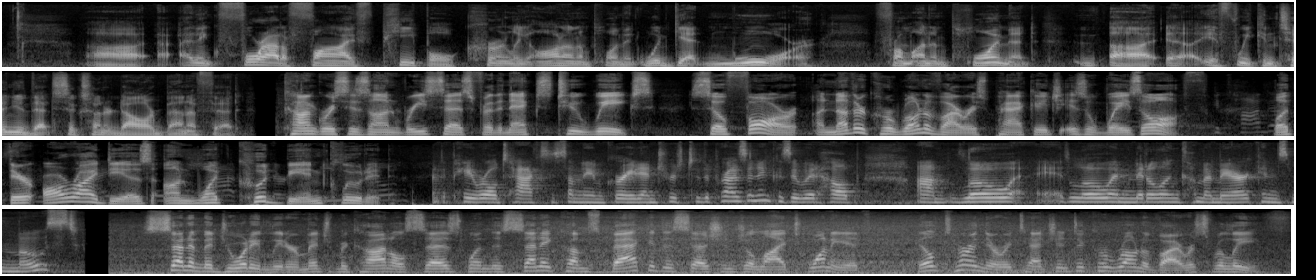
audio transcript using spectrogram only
uh, I think four out of five people currently on unemployment would get more from unemployment uh, if we continued that $600 benefit. Congress is on recess for the next two weeks. So far, another coronavirus package is a ways off. But there are ideas on what could be included. The payroll tax is something of great interest to the president because it would help um, low, low and middle income Americans most. Senate Majority Leader Mitch McConnell says when the Senate comes back into session July 20th, they'll turn their attention to coronavirus relief.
